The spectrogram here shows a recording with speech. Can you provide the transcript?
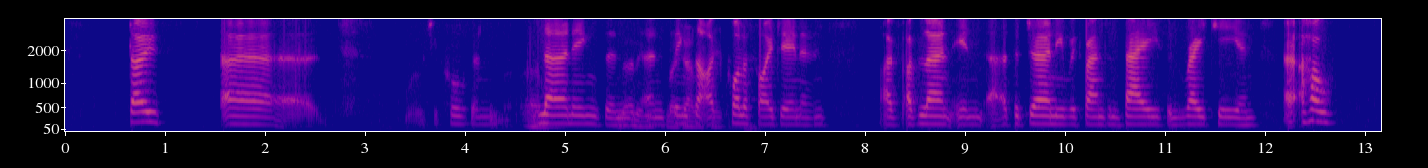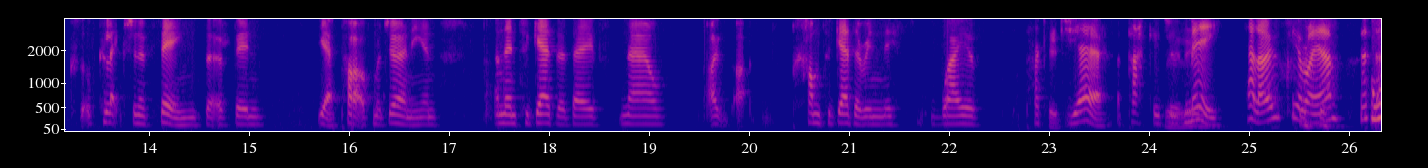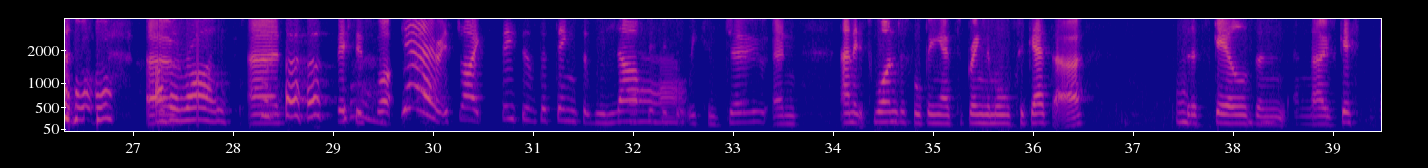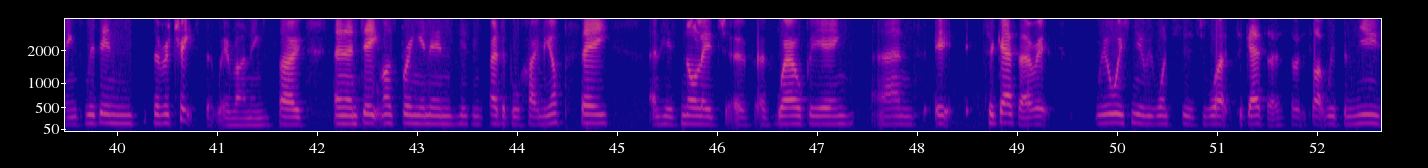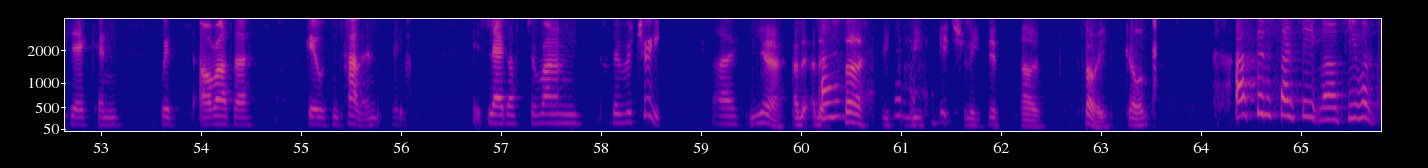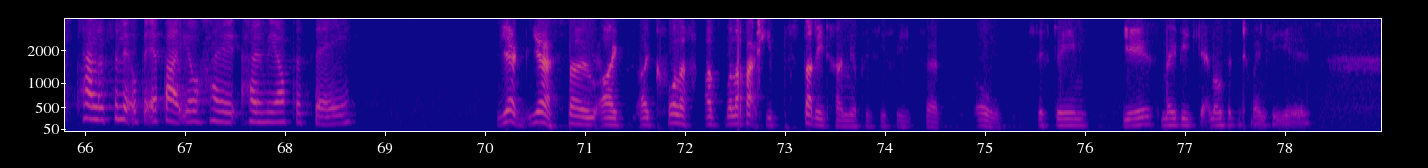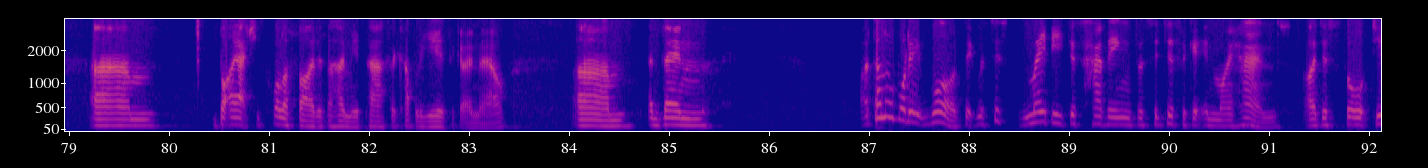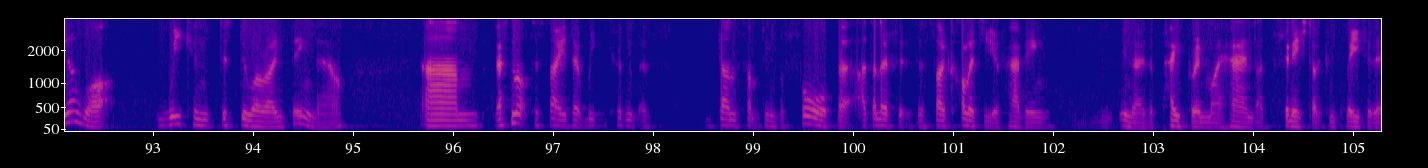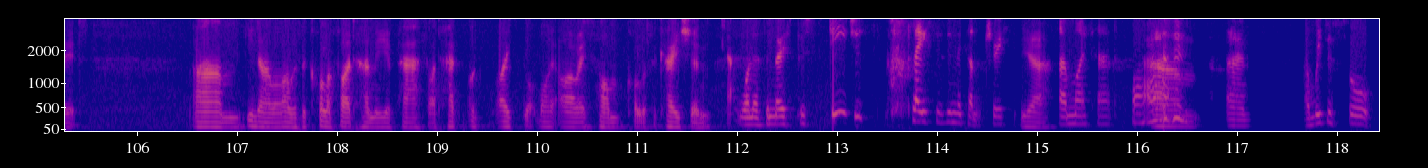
those uh, what would you call them? Um, learnings and, learning and things that. I've qualified in and I've I've learned in uh, the journey with random bays and Reiki and a whole sort of collection of things that have been yeah part of my journey and and then together they've now I, I come together in this way of Package. yeah a package of me. Hello, here I am. I've Um, arrived. and this is what yeah it's like these are the things that we love this is what we can do and and it's wonderful being able to bring them all together Mm. the skills and, and those gifts and things within the retreats that we're running so and then Dietmar's bringing in his incredible homeopathy and his knowledge of, of well-being and it together it's we always knew we wanted to work together so it's like with the music and with our other skills and talents it's it's led us to run the retreat. So Yeah, and, and at Oh, first we, yeah. we literally didn't know. Sorry, go on. I was going to say, Dietmar, do you want to tell us a little bit about your ho- homeopathy? Yeah, yeah. So I I qualify. Well, I've actually studied homeopathy for oh 15 years, maybe getting on for 20 years. Um, but I actually qualified as a homeopath a couple of years ago now. Um, and then I don't know what it was. It was just maybe just having the certificate in my hand. I just thought, do you know what? We can just do our own thing now. Um, that's not to say that we couldn't have done something before, but I don't know if it's the psychology of having, you know, the paper in my hand. I'd finished, I'd completed it. Um, you know, I was a qualified homeopath. I'd had, I got my RS Hom qualification. at one of the most prestigious places in the country, Yeah. I might add. Wow. um, and and we just thought,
